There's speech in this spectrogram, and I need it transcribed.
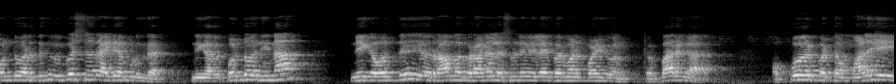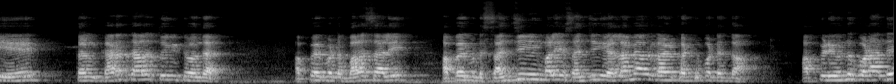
கொண்டு வரதுக்கு விபஷ்ணர் ஐடியா கொடுக்குறாரு. நீங்கள் அதை கொண்டு வந்தீங்கன்னா நீங்கள் வந்து ராமபிரான பிராணி சுண்டி இளைய பெருமான பழக்கம் இப்போ பாருங்க. அப்பேற்பட்ட மலையை தன் கரத்தால் தூக்கிட்டு வந்தார். அப்பேற்பட்ட பலசாலி அப்பேற்பட்ட சஞ்சீவி மலை சஞ்சீவி எல்லாமே அவருக்கு கட்டுப்பட்டது தான் அப்படி வந்து கொண்டாந்து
